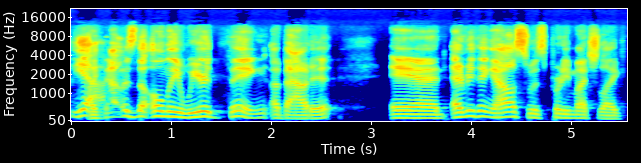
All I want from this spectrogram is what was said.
Yeah. like that was the only weird thing about it. And everything else was pretty much like,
